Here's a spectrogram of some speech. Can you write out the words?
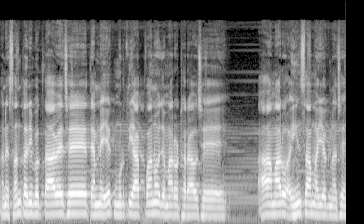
અને સંત હરિભક્ત આવે છે, તેમને એક મૂર્તિ આપવાનો જ અમારો ઠરાવ છે. આ અમારો અહિંસામય યજ્ઞ છે.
